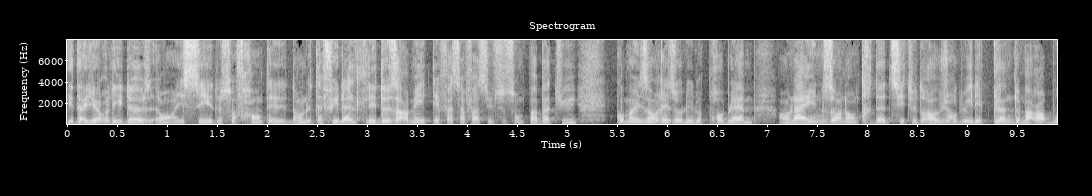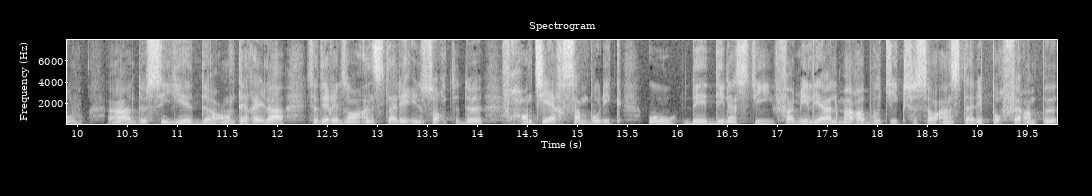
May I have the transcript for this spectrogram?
Et d'ailleurs, les deux ont essayé de s'affronter dans le Tafilelt. Les deux armées étaient face à face, ils ne se sont pas battus. Comment ils ont résolu le problème? On a une zone entre Dad Situdra aujourd'hui, il est plein de marabouts, hein, de enterrés là. C'est-à-dire, ils ont installé une sorte de frontière symbolique où des dynasties familiales maraboutiques se sont installées pour faire un peu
